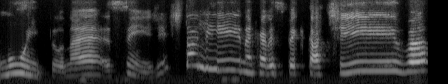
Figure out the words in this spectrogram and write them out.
muito, né? Assim, a gente está ali naquela expectativa,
